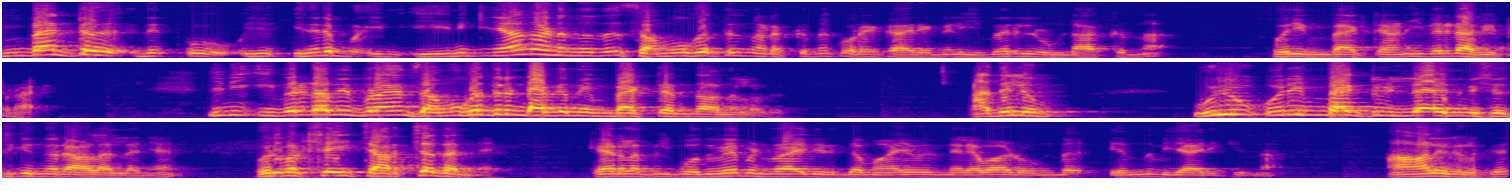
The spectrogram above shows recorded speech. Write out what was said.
ഇമ്പാക്റ്റ് ഇതിന് എനിക്ക് ഞാൻ കാണുന്നത് സമൂഹത്തിൽ നടക്കുന്ന കുറേ കാര്യങ്ങൾ ഇവരിൽ ഉണ്ടാക്കുന്ന ഒരു ഇമ്പാക്റ്റാണ് ഇവരുടെ അഭിപ്രായം. ഇനി ഇവരുടെ അഭിപ്രായം സമൂഹത്തിൽ ഉണ്ടാക്കുന്ന ഇമ്പാക്റ്റ് എന്താന്നുള്ളത്. അതിലും ഒരു ഒരു ഇമ്പാക്റ്റും ഇല്ല എന്ന് വിശ്വസിക്കുന്ന ഒരാളല്ല ഞാൻ. ഒരുപക്ഷെ ഈ ചർച്ച തന്നെ കേരളത്തിൽ പൊതുവെ പിണറായി വിരുദ്ധമായ ഒരു നിലപാടുണ്ട് എന്ന് വിചാരിക്കുന്ന ആളുകൾക്ക്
